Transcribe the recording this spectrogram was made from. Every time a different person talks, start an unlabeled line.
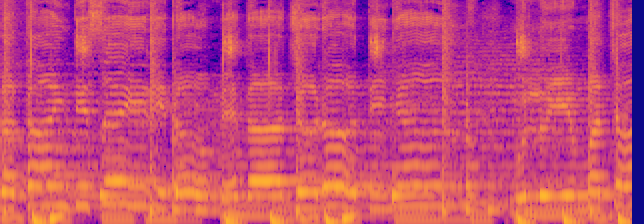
कथा जर भचा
